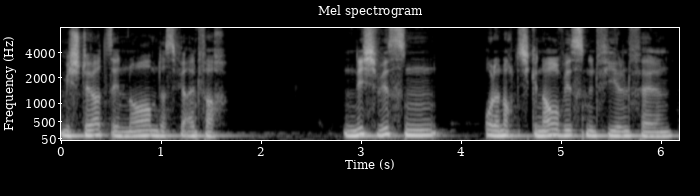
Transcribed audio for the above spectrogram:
mich stört es enorm, dass wir einfach nicht wissen oder noch nicht genau wissen in vielen Fällen,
